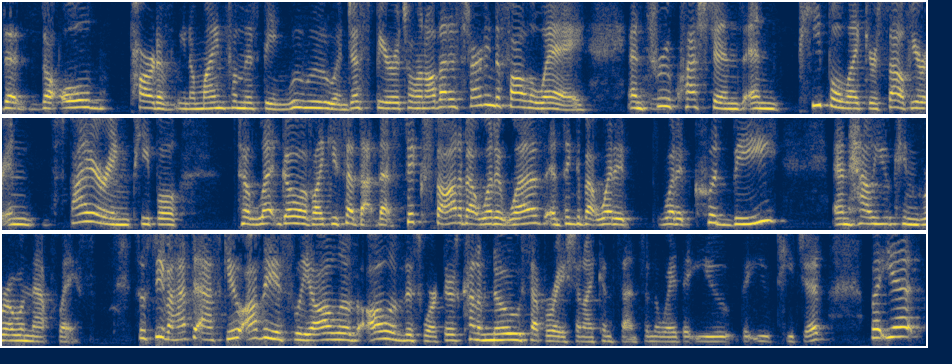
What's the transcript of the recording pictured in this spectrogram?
the the old part of you know mindfulness being woo woo and just spiritual and all that is starting to fall away and through questions and people like yourself you're inspiring people to let go of like you said that that fixed thought about what it was and think about what it what it could be and how you can grow in that place so steve i have to ask you obviously all of all of this work there's kind of no separation i can sense in the way that you that you teach it. But yet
